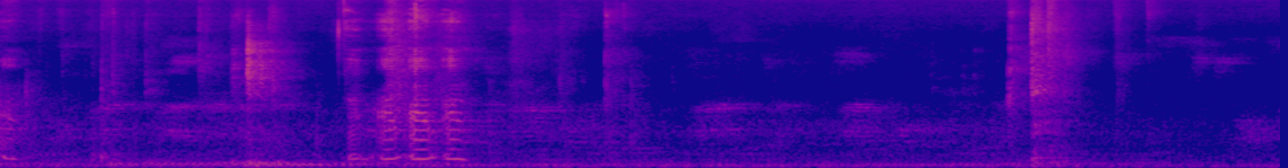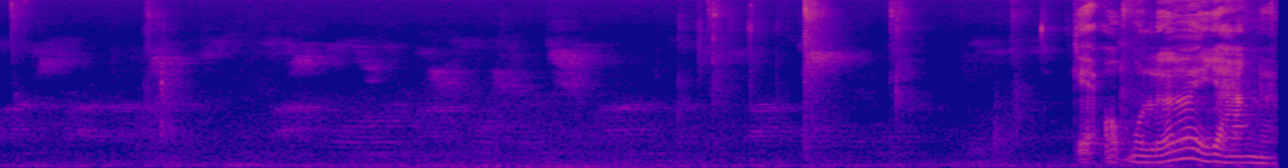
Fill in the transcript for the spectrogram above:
เอาเอาเอาเอาเอาแกะออกหมดเลยยางเนี่ย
